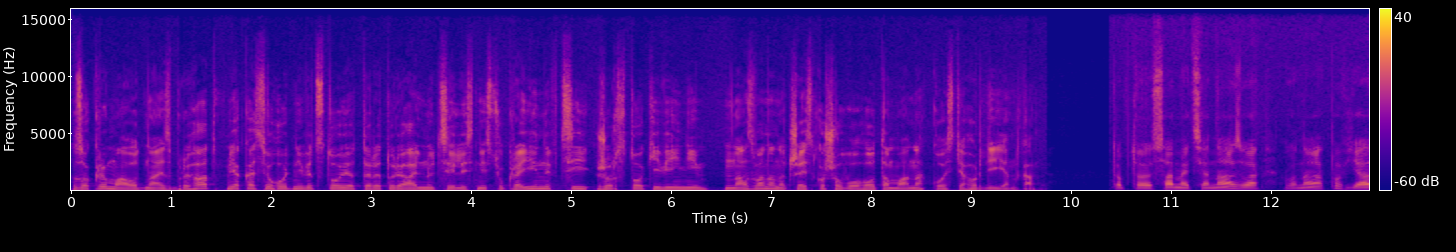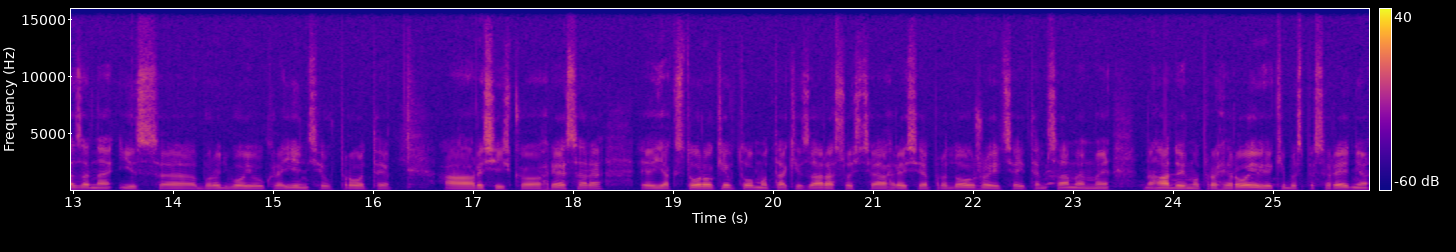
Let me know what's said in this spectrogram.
Зокрема, одна із бригад, яка сьогодні відстоює територіальну цілісність України в цій жорстокій війні, названа на честь кошового отамана Костя Гордієнка. Тобто саме ця назва вона пов'язана із е, боротьбою українців проти російського агресора е, як 100 років тому, так і зараз ось ця агресія продовжується, і тим самим ми нагадуємо про героїв, які безпосередньо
